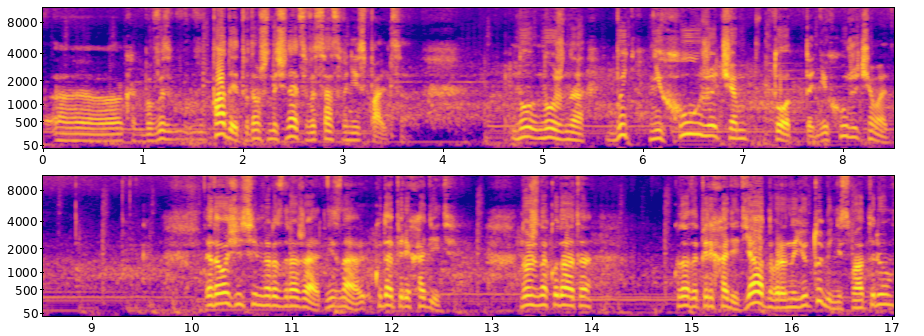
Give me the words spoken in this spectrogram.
э, как бы падает, потому что начинается высасывание из пальца. Ну, нужно быть не хуже, чем тот-то, не хуже, чем это. Это очень сильно раздражает. Не знаю, куда переходить. Нужно куда-то куда-то переходить. Я вот, например, на Ютубе не смотрю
